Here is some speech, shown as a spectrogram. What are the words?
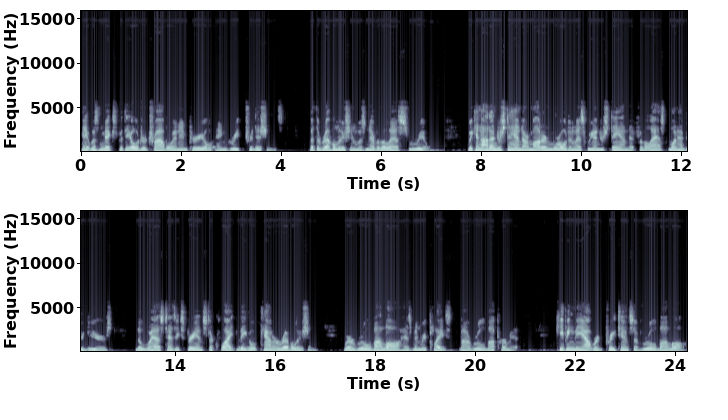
and it was mixed with the older tribal and imperial and Greek traditions, but the revolution was nevertheless real. We cannot understand our modern world unless we understand that for the last 100 years the West has experienced a quite legal counter revolution, where rule by law has been replaced by rule by permit, keeping the outward pretense of rule by law.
